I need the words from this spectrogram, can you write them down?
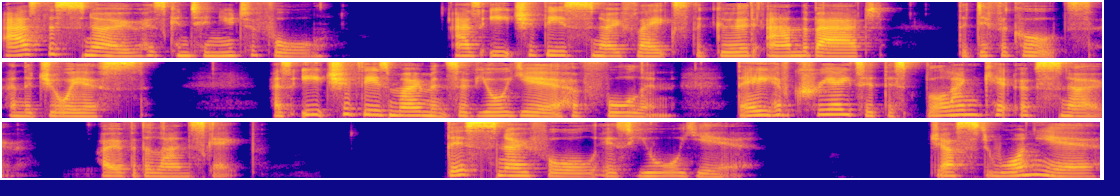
as the snow has continued to fall, as each of these snowflakes, the good and the bad, the difficult and the joyous, as each of these moments of your year have fallen, they have created this blanket of snow over the landscape. This snowfall is your year. Just one year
